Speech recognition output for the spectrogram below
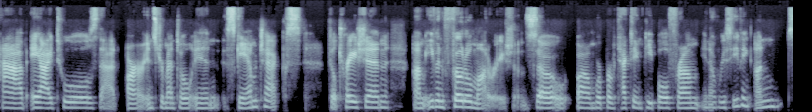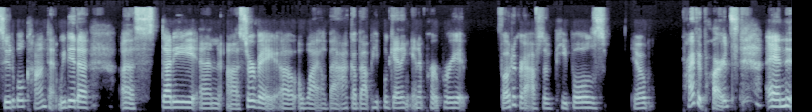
have AI tools that are instrumental in scam checks, filtration, um, even photo moderation. So um, we're protecting people from you know receiving unsuitable content. We did a a study and a survey a, a while back about people getting inappropriate photographs of people's you know private parts and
